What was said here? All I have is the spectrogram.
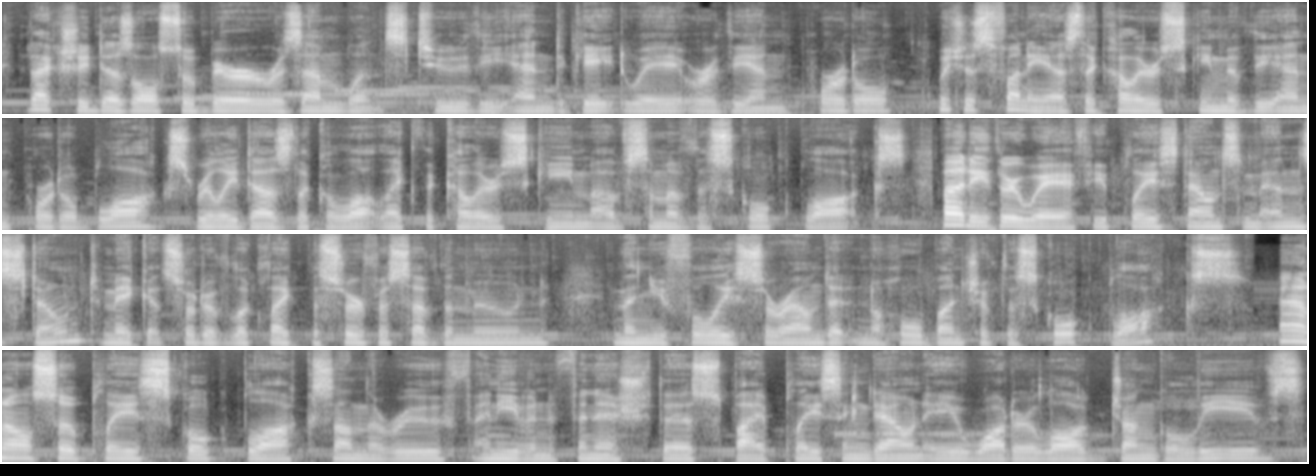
It actually does also bear a resemblance to the end gateway or the end portal, which is funny as the color scheme of the end portal blocks really does look a lot like the color scheme of some of the sculk blocks. But either way, if you place down some end stone to make it sort of look like the surface of the moon, and then you fully surround it in a whole bunch of the sculk blocks, and also place sculk blocks on the roof and even finish this by placing down a waterlogged jungle leaves,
